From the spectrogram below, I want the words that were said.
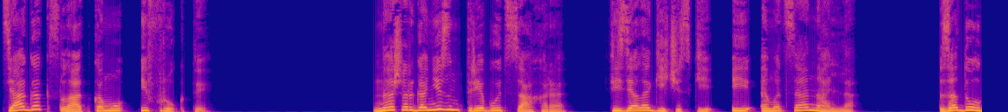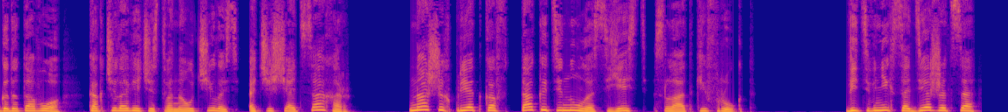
Тяга к сладкому и фрукты. Наш организм требует сахара физиологически и эмоционально. Задолго до того, как человечество научилось очищать сахар, наших предков так и тянуло съесть сладкий фрукт. Ведь в них содержатся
